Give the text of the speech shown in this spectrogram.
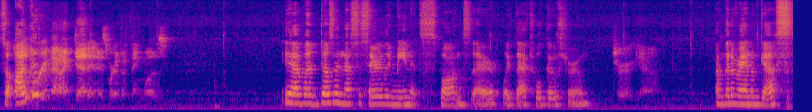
So Well, I'm the room that I'm dead in is where the thing was. Yeah, but it doesn't necessarily mean it spawns there, like the actual ghost room. Sure, yeah. I'm gonna random guess.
